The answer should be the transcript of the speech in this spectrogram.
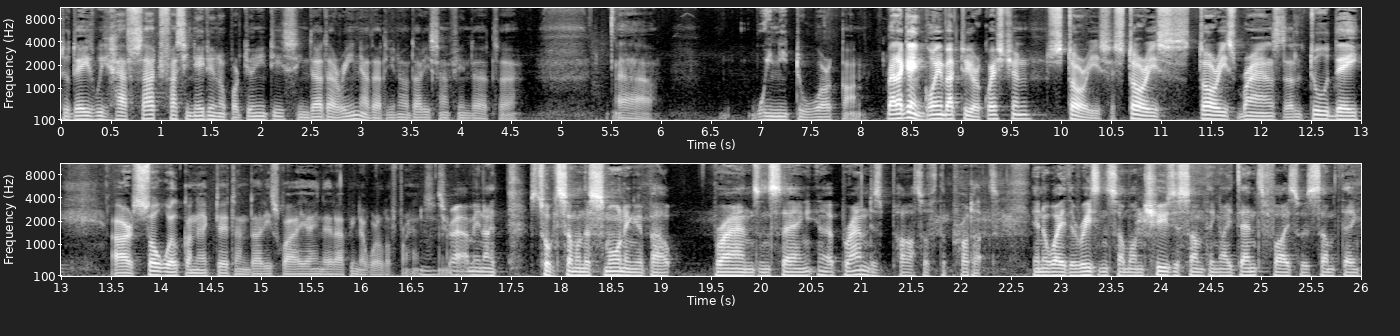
today we have such fascinating opportunities in that arena that you know that is something that uh, uh, we need to work on. But again, going back to your question, stories, stories, stories, brands, the two they are so well connected, and that is why I ended up in the world of brands. That's right. I mean, I talking to someone this morning about brands and saying, you know, a brand is part of the product in a way the reason someone chooses something identifies with something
